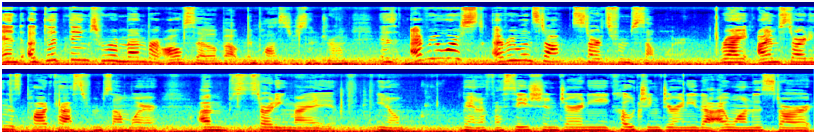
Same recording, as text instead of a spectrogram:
And a good thing to remember also about imposter syndrome is everywhere everyone starts from somewhere, right? I'm starting this podcast from somewhere. I'm starting my, you know, manifestation journey, coaching journey that I wanted to start,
